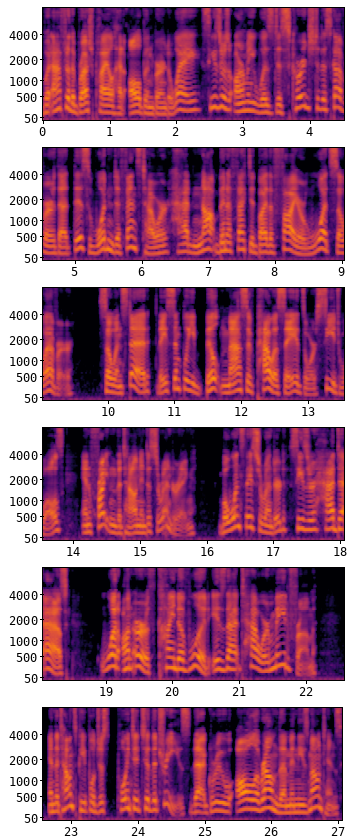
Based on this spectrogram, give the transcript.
But after the brush pile had all been burned away, Caesar's army was discouraged to discover that this wooden defense tower had not been affected by the fire whatsoever. So instead, they simply built massive palisades or siege walls and frightened the town into surrendering. But once they surrendered, Caesar had to ask, What on earth kind of wood is that tower made from? And the townspeople just pointed to the trees that grew all around them in these mountains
